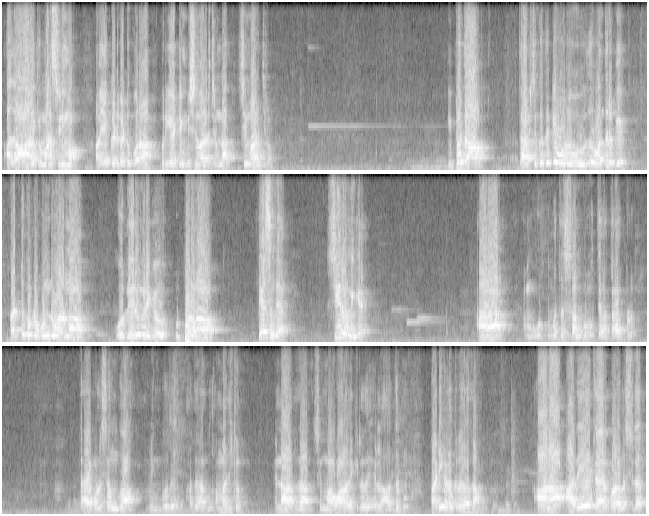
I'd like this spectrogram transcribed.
அது ஆரோக்கியமான சினிமா. அவன் எக்கெட்டு கட்டு போறான். ஒரு ஏடி மிஷின் மாதிரி அடிச்சோம்னா சினிமா அடிச்சிடும் இப்பதான் தாப்சக்கத்துக்கே ஒரு இது வந்திருக்கு. கட்டுக்கோப்பை கொண்டு வரணும். ஒரு நெறிமுறைக்கு உட்படணும். பேசுங்க. சீரமைங்க ஆனா நம்ம ஒட்டுமொத்த சங்கமும் தயப்படும் தயப்பட சங்கம் அப்படிங்கும்போது அதை வந்து மதிக்கணும். ஏன்னா அதுதான் சினிமா வாழ வைக்கிறது. எல்லாத்துக்கும் படி இழக்கிறது தான். ஆனா அதே தயாரிப்பாளர்கள் சிலர்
